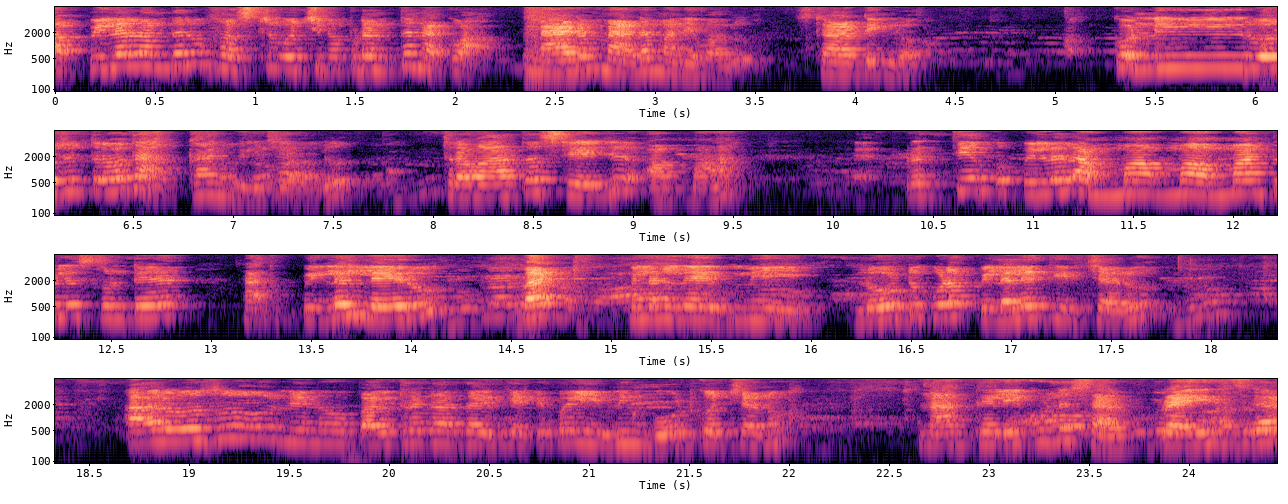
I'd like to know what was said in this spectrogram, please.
ఆ పిల్లలందరూ ఫస్ట్ వచ్చినప్పుడు అంతా నాకు మేడం మేడం అనేవాళ్ళు స్టార్టింగ్లో కొన్ని రోజుల తర్వాత అక్క అని పిలిచేవాళ్ళు. తర్వాత స్టేజ్ అమ్మ ప్రతి ఒక్క పిల్లలు అమ్మ అమ్మ అమ్మ అని పిలుస్తుంటే నాకు పిల్లలు లేరు. బట్ పిల్లలు మీ లోటు కూడా పిల్లలే తీర్చారు. ఆ రోజు నేను పవిత్ర గారి దగ్గరికి వెళ్ళిపోయి ఈవినింగ్ బోట్కి వచ్చాను. నాకు తెలియకుండా సర్ప్రైజ్గా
